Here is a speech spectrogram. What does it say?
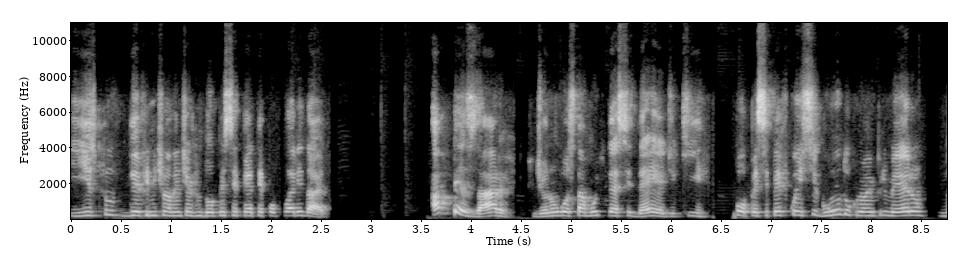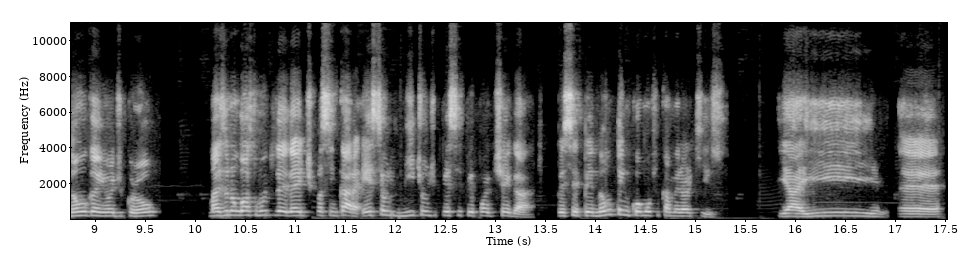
E isso definitivamente ajudou o PCP a ter popularidade. Apesar de eu não gostar muito dessa ideia de que, pô, o PCP ficou em segundo, o Crow em primeiro, não ganhou de Crow, mas eu não gosto muito da ideia de, tipo assim, cara, esse é o limite onde o PCP pode chegar. O PCP não tem como ficar melhor que isso. E aí, é,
